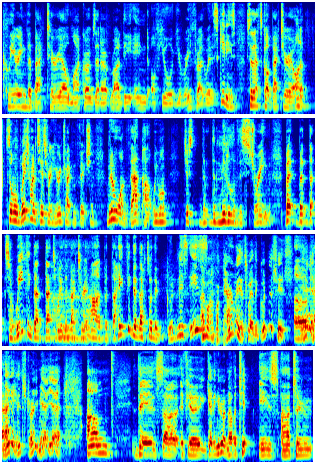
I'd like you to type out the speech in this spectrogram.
clearing the bacteria or microbes that are right at the end of your urethra, where the skin is. So that's got bacteria on it. So when we're trying to test for a urine tract infection, we don't want that part. We want just the, the middle of the stream. But but so we think that that's where the bacteria aren't, but they think that that's where the goodness is. Oh, well, apparently, it's where the goodness is. Okay. Yeah, midstream. Yeah, yeah. Um, there's, uh, if you're getting into it, another tip is uh, to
